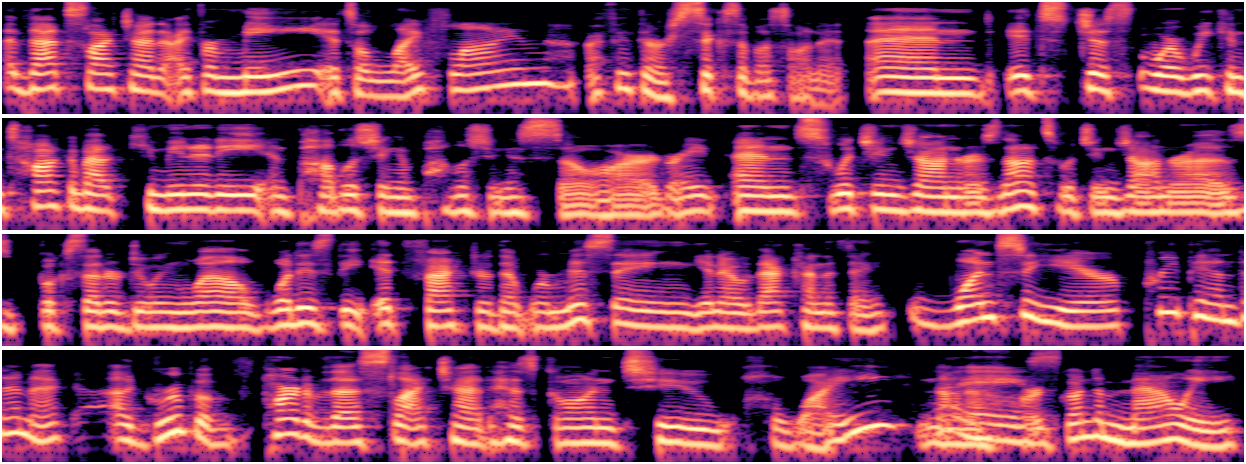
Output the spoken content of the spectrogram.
that Slack chat, I, for me, it's a lifeline. I think there are six of us on it. And it's just where we can talk about community and publishing, and publishing is so hard, right? And switching genres, not switching genres, books that are doing well. What is the it factor that we're missing? You know, that kind of thing. Once a year, pre pandemic, a group of part of the Slack chat has gone to Hawaii, not nice. a, or gone to Maui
